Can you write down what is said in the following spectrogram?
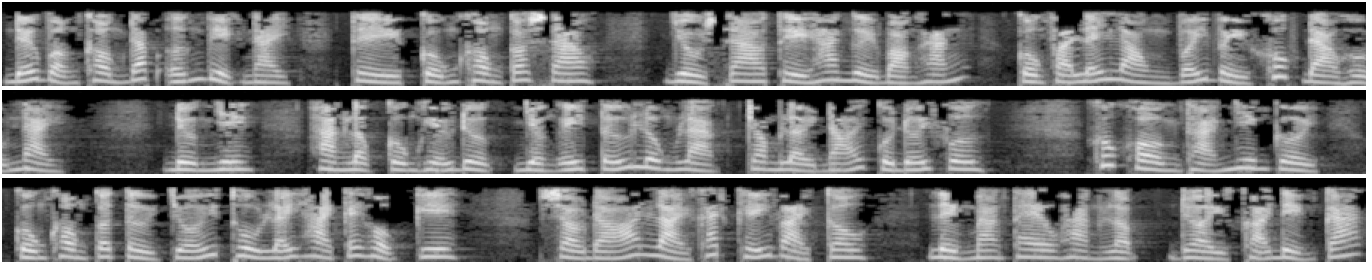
nếu vẫn không đáp ứng việc này thì cũng không có sao, dù sao thì hai người bọn hắn cũng phải lấy lòng với vị khúc đào hữu này. Đương nhiên, Hàng lộc cũng hiểu được những ý tứ lung lạc trong lời nói của đối phương. Khúc hồn thản nhiên cười, cũng không có từ chối thu lấy hai cái hộp kia, sau đó lại khách khí vài câu, liền mang theo Hàng Lập rời khỏi điện cát.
